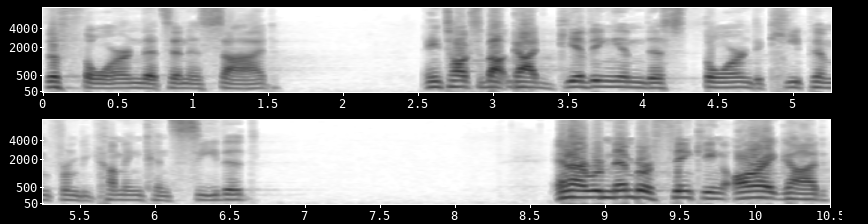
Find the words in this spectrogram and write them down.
the thorn that's in his side. And he talks about God giving him this thorn to keep him from becoming conceited. And I remember thinking, all right, God,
